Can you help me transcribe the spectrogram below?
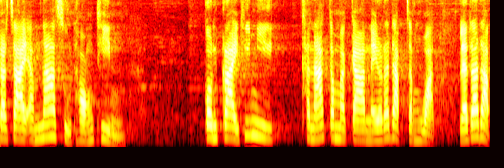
กระจายอำนาจสู่ท้องถิ่น กลไกที่มีคณะกรรมการในระดับจังหวัด และระดับ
